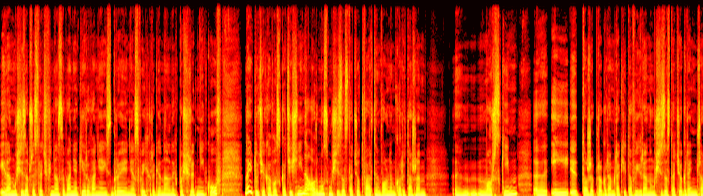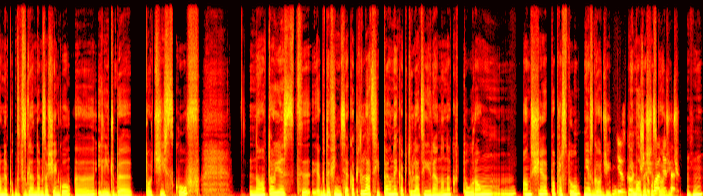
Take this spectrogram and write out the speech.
Iran musi zaprzestać finansowania, kierowania i zbrojenia swoich regionalnych pośredników. No i tu ciekawostka. Cieśnina Ormus musi zostać otwartym, wolnym korytarzem morskim y, i to, że program rakietowy Iranu musi zostać ograniczony pod względem zasięgu y, i liczby pocisków, no to jest jakby definicja kapitulacji, pełnej kapitulacji Iranu, na którą on się po prostu nie zgodzi. Nie, zgodzi. nie może się zgodzić. Tak. Mhm.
